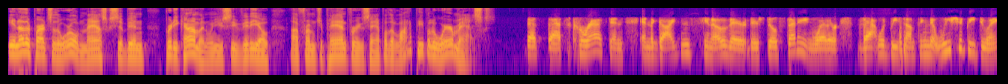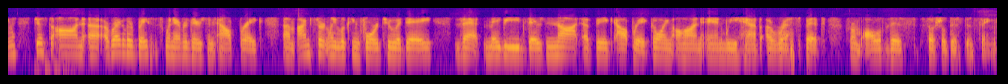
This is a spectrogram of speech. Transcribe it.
In other parts of the world, masks have been pretty common. When you see video uh, from Japan, for example, there are a lot of people who wear masks. That that's correct, and and the guidance, you know, they're they're still studying whether that would be something that we should be doing just on a, a regular basis whenever there's an outbreak. Um, I'm certainly looking forward to a day that maybe there's not a big outbreak going on, and we have a respite from all of this social distancing.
